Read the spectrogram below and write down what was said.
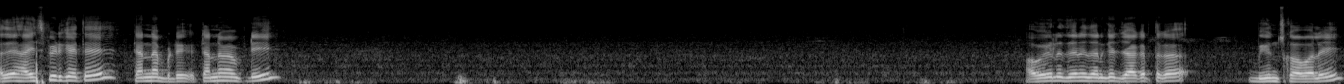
అదే హై స్పీడ్కి అయితే టెన్ ఎంఎఫ్డి టెన్ ఎంఎఫ్డి ఆ వేలు దేని దానికి జాగ్రత్తగా బిగించుకోవాలి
